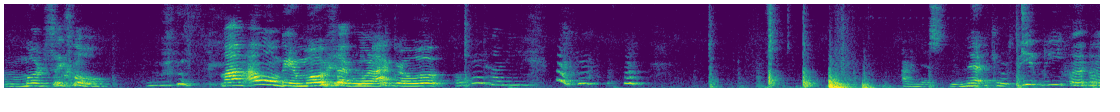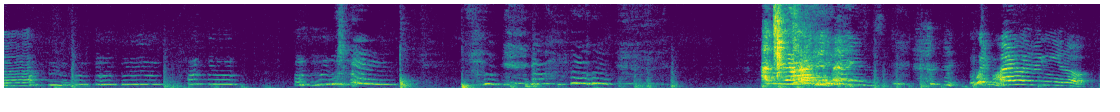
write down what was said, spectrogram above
A motorcycle. Mom, I want to be a motorcycle when I grow up. Okay, honey. I missed the net completely. Wait, why am I picking it up?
